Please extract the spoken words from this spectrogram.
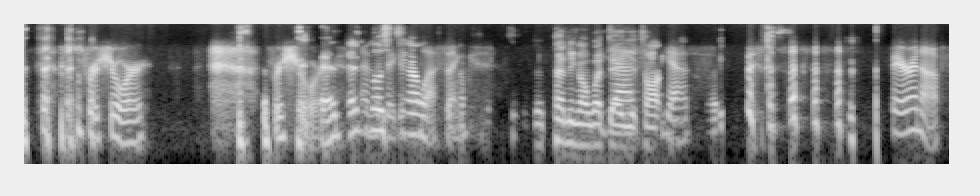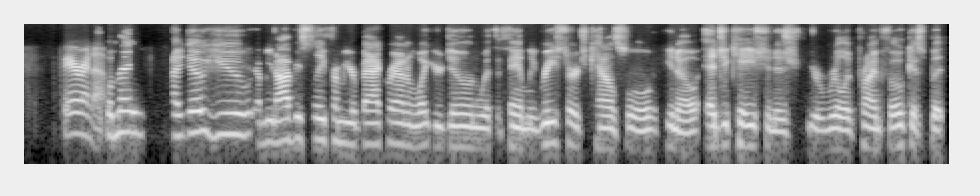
for sure. For sure. And, and, and the biggest blessing. Depending on what day yes, you talk. Yes. Right? Fair enough. Fair enough. Well, Meg, I know you, I mean, obviously from your background and what you're doing with the Family Research Council, you know, education is your really prime focus, but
